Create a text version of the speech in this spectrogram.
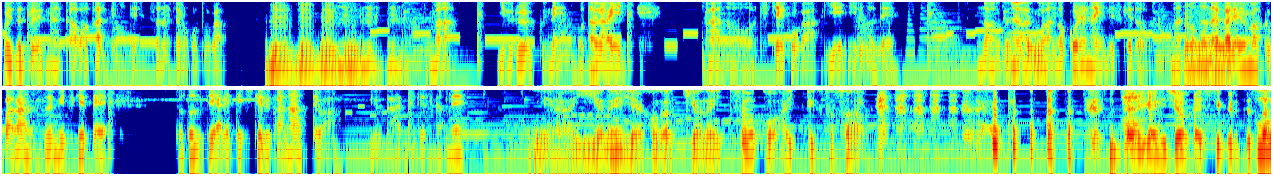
少しずつなんか分かってきて、その人のことが。うんうんうんうんうんうんうん。まあ、ゆるーくね、お互い、あの、ちっちゃい子が家にいるので、長くは残れないんですけど、まあそんな中でうまくバランス見つけて、ちょっとずつやれてきてるかなってはいう感じですかね。いやーいいよね。平子楽器はねいつもこう入っていくとさ ザリガニ紹介してくれてさ。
